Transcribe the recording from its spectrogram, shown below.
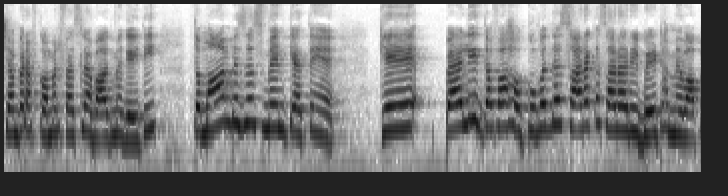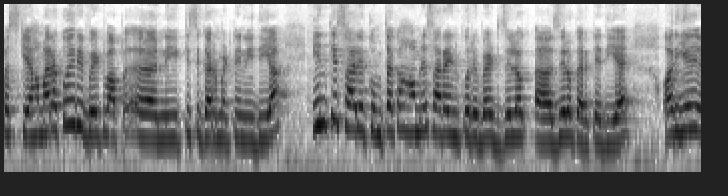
چیمبر آف کامرس فیصلہ آباد میں گئی تھی۔ تمام بزنس مین کہتے ہیں کہ پہلی دفعہ حکومت نے سارا کا سارا ریبیٹ ہمیں واپس کیا، ہمارا کوئی ریبیٹ نہیں، کسی گورنمنٹ نے نہیں دیا۔ ان کے سارے حکومتہ کا ہم نے سارا ان کو ریبیٹ زیرو کر کے دیا ہے۔ اور یہ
